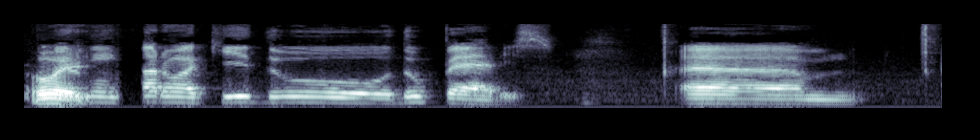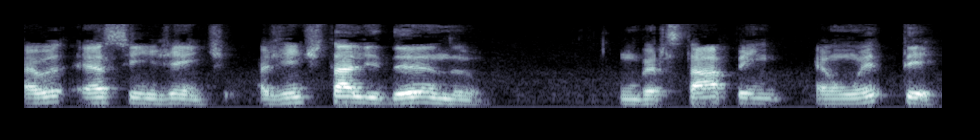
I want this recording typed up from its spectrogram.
Oi. perguntaram aqui do, do Pérez. É, é assim, gente, a gente está lidando. Um Verstappen é um ET.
